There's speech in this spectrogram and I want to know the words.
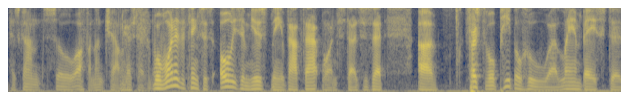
has gone so often unchallenged, yes. Well, one of the things that's always amused me about that one, Studs, is that. Uh, First of all, people who uh, lambaste uh,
